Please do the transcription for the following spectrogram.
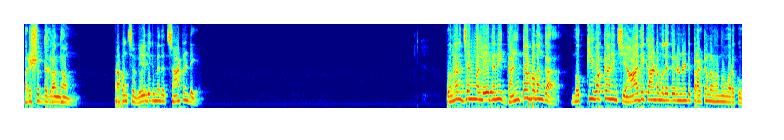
పరిశుద్ధ గ్రంథం ప్రపంచ వేదిక మీద చాటండి. పునర్జన్మ లేదని ఘంటాపదంగా నొక్కి వక్క నుంచి ఆది కాండము దగ్గర నుండి ప్రకటన గ్రంథం వరకు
